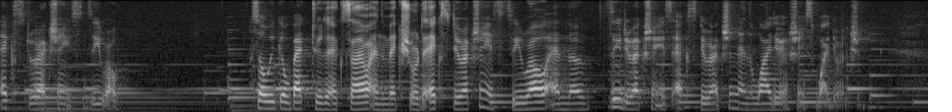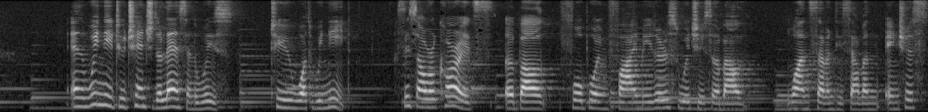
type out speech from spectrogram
X direction is zero. So we go back to the Excel and make sure the X direction is zero and the Z direction is X direction and Y direction is Y direction. And we need to change the length and width to what we need. Since our car is about 4.5 meters, which is about 177 inches,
